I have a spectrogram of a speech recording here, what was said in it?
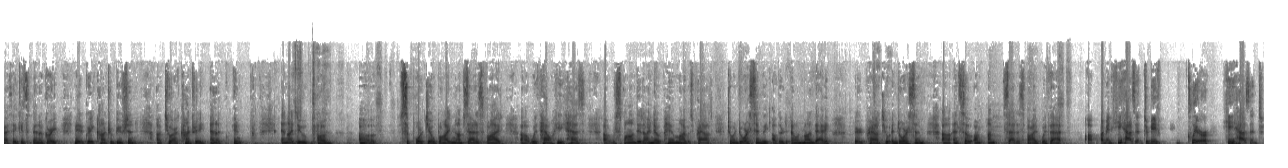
I think it's been a great, made a great contribution uh, to our country. And, uh, in, and I do um, uh, support Joe Biden. I'm satisfied uh, with how he has uh, responded. I know him. I was proud to endorse him the other day, on Monday. Very proud to endorse him. Uh, and so I'm, I'm satisfied with that. I mean, he hasn't, to be clear, he hasn't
